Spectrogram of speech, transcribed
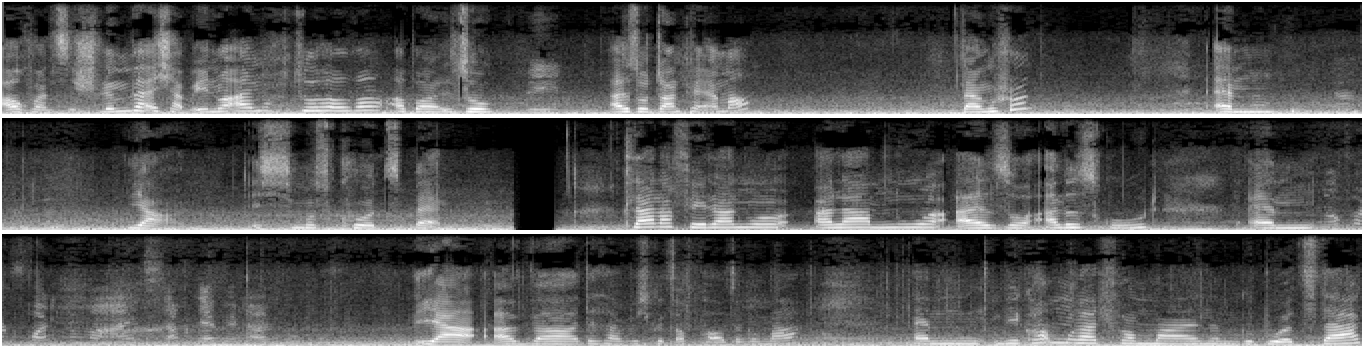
Auch wenn es nicht schlimm wäre. Ich habe eh nur einen Zuhörer, aber also, Wen? also danke Emma. Dankeschön. Ähm, ja, ich muss kurz beenden. Kleiner Fehler, nur Alarm, nur, also alles gut. Ähm, Nur von Freund Nummer 1 sagt, der wird angerufen. ja, aber deshalb habe ich kurz auf Pause gemacht. Ähm, wir kommen gerade von meinem Geburtstag.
